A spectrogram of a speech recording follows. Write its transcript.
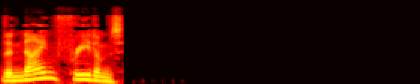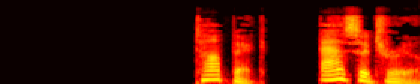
The Nine Freedoms. Topic. Asatru.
